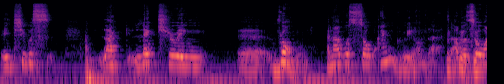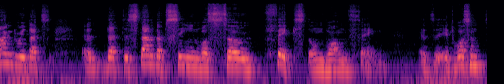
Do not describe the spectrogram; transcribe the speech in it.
it, she was like lecturing uh, wrong, and I was so angry on that. I was so angry that uh, that the stand-up scene was so fixed on one thing. It, it wasn't,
